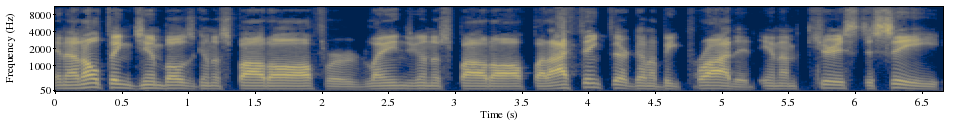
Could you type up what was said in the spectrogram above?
and I don't think Jimbo's going to spout off or Lane's going to spout off, but I think they're going to be prodded, and I'm curious to see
